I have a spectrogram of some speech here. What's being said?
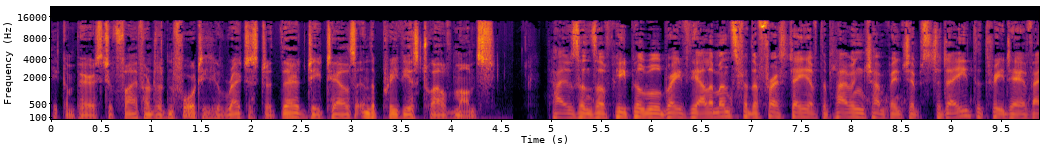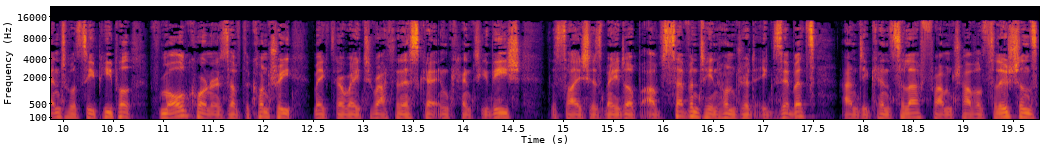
It compares to 540 who registered their details in the previous 12 months. Thousands of people will brave the elements for the first day of the ploughing championships today. The three day event will see people from all corners of the country make their way to Ratheniska in County Laois. The site is made up of 1700 exhibits. Andy Kinsella from Travel Solutions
